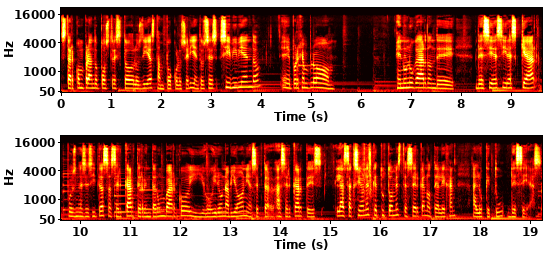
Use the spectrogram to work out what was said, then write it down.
Estar comprando postres todos los días tampoco lo sería. Entonces, si viviendo eh, por ejemplo, en un lugar donde decides ir a esquiar, pues necesitas acercarte, rentar un barco y, o ir a un avión y aceptar, acercarte. las acciones que tú tomes te acercan o te alejan a lo que tú deseas.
